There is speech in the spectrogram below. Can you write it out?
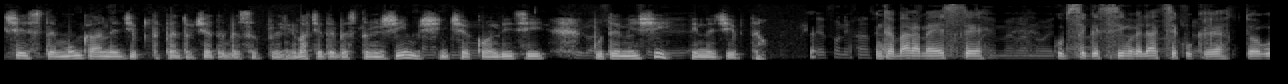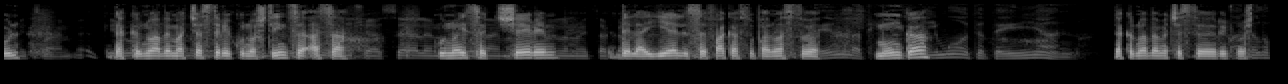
ce este munca în Egipt, pentru ce trebuie să, la ce trebuie să tânjim și în ce condiții putem ieși din Egipt. Întrebarea mea este cum să găsim relație cu Creatorul dacă nu avem această recunoștință a sa, cu noi să cerem de la El să facă asupra noastră muncă, dacă nu avem această recunoștință.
